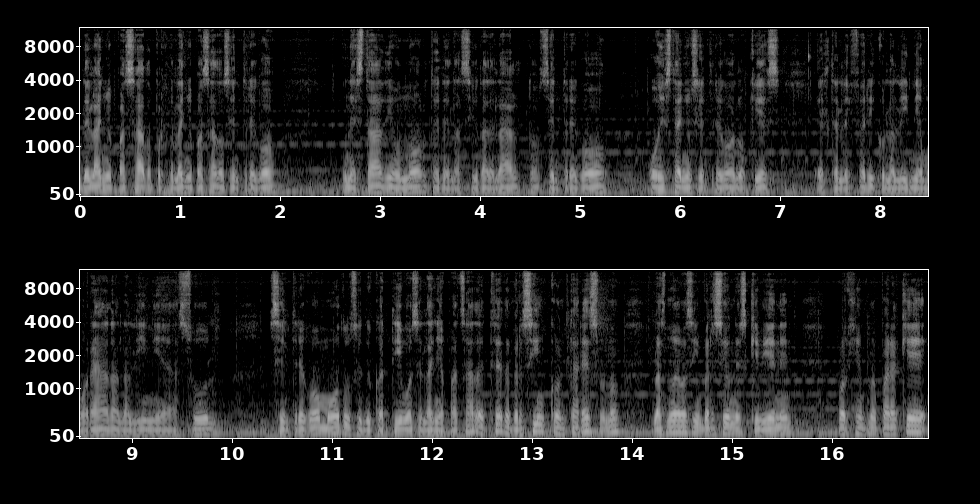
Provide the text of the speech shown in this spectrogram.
del año pasado, porque el año pasado se entregó un estadio norte de la ciudad del Alto, se entregó, o este año se entregó lo que es el teleférico, la línea morada, la línea azul, se entregó módulos educativos el año pasado, etcétera, pero sin contar eso, ¿no? Las nuevas inversiones que vienen, por ejemplo, ¿para qué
